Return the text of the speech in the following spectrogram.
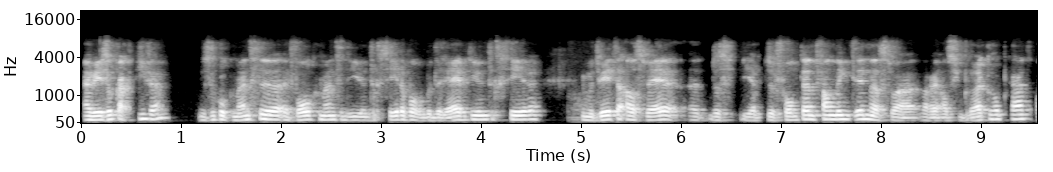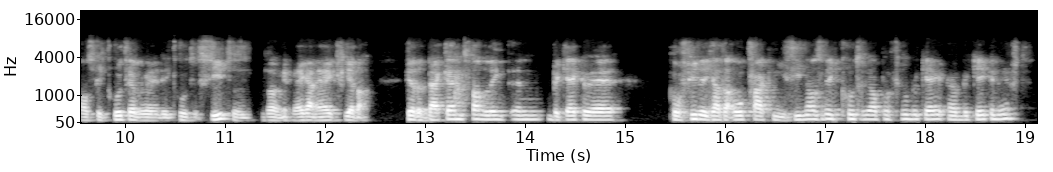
en wees ook actief, hè. Zoek ook mensen, volg mensen die je interesseren voor bedrijven die je interesseren. Je moet weten, als wij, eh, dus je hebt de frontend van LinkedIn, dat is waar, waar je als gebruiker op gaat. Als recruiter hebben wij een recruiter seat. Dus wij gaan eigenlijk via de, via de backend van LinkedIn bekijken wij profielen. Je gaat dat ook vaak niet zien als recruiter jouw profiel bekijken, eh, bekeken heeft.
